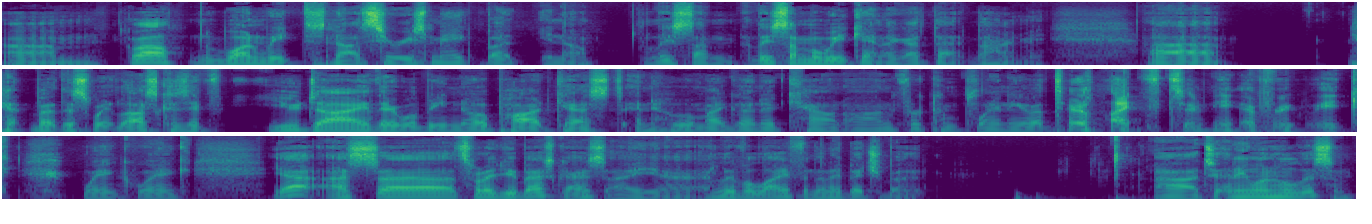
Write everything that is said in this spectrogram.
Um, well, one week does not serious make, but you know, at least I'm at least I'm a weekend. I got that behind me. Uh, about this weight loss because if you die, there will be no podcast, and who am I going to count on for complaining about their life to me every week? wink, wink. Yeah, that's uh, that's what I do best, guys. I uh, I live a life and then I bitch about it. Uh, to anyone who listen.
